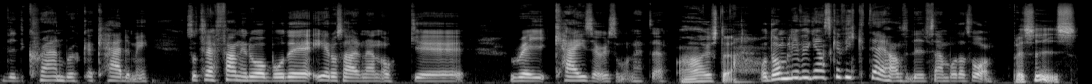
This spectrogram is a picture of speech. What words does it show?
vid Cranbrook Academy så träffade han ju då både Eero Saarinen och eh, Ray Kaiser som hon hette. Ja, just det. Och de blev ju ganska viktiga i hans liv sen båda två. Precis.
